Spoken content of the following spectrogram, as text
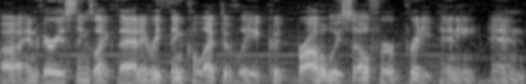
uh, and various things like that. Everything collectively could probably sell for a pretty penny. And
